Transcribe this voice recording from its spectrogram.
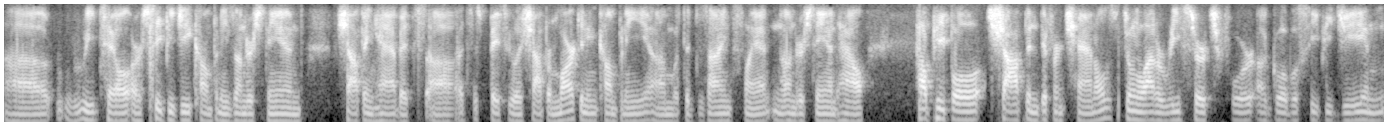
uh, retail or CPG companies understand shopping habits. Uh, it's just basically a shopper marketing company um, with a design slant and understand how how people shop in different channels. Doing a lot of research for a global CPG and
